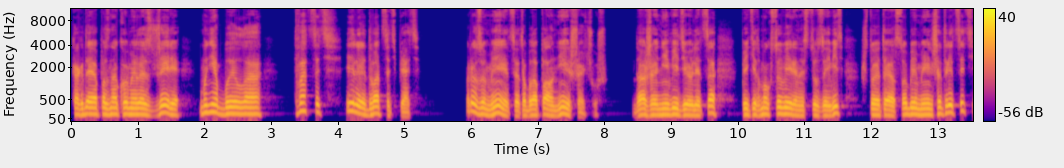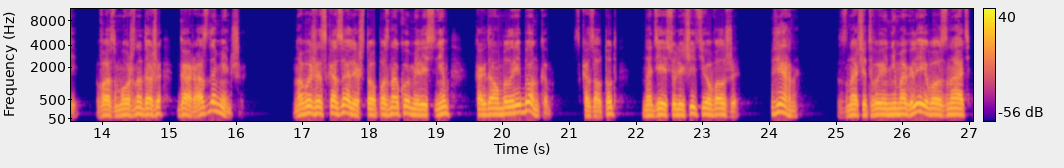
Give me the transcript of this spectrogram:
Когда я познакомилась с Джерри, мне было двадцать или двадцать пять». Разумеется, это была полнейшая чушь. Даже не видя лица, Пикет мог с уверенностью заявить, что этой особе меньше тридцати, возможно, даже гораздо меньше. Но вы же сказали, что познакомились с ним, когда он был ребенком, сказал тот, надеясь уличить ее во лжи. Верно. Значит, вы не могли его знать.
